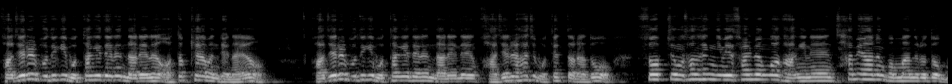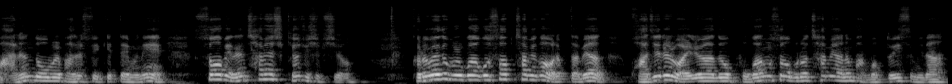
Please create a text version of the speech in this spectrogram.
과제를 부득이 못하게 되는 날에는 어떻게 하면 되나요? 과제를 부득이 못하게 되는 날에는 과제를 하지 못했더라도 수업 중 선생님의 설명과 강의는 참여하는 것만으로도 많은 도움을 받을 수 있기 때문에 수업에는 참여시켜 주십시오. 그럼에도 불구하고 수업 참여가 어렵다면 과제를 완료한 후 보강 수업으로 참여하는 방법도 있습니다.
